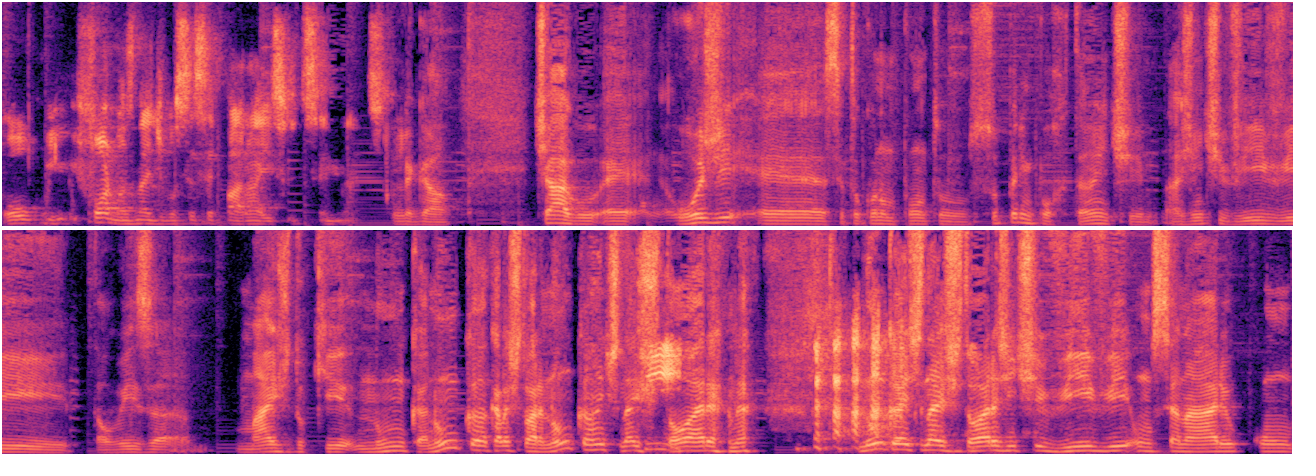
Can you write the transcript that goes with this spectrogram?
ou e formas né, de você separar isso de seminários. Legal. Tiago, é, hoje é, você tocou num ponto super importante. A gente vive, talvez, a, mais do que nunca, nunca aquela história, nunca antes na Sim. história, né? nunca antes na história a gente vive um cenário com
